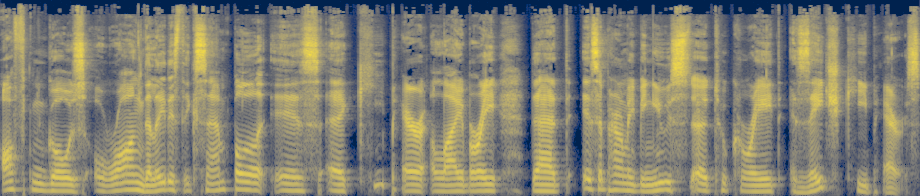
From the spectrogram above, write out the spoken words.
often goes wrong. The latest example is a key pair library that is apparently being used uh, to create SSH key pairs.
